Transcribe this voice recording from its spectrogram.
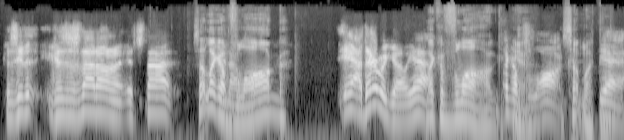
Because it because it's not on a. It's not. is that like a know. vlog? Yeah, there we go. Yeah, Like a vlog? Like a vlog. something like that. yeah.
